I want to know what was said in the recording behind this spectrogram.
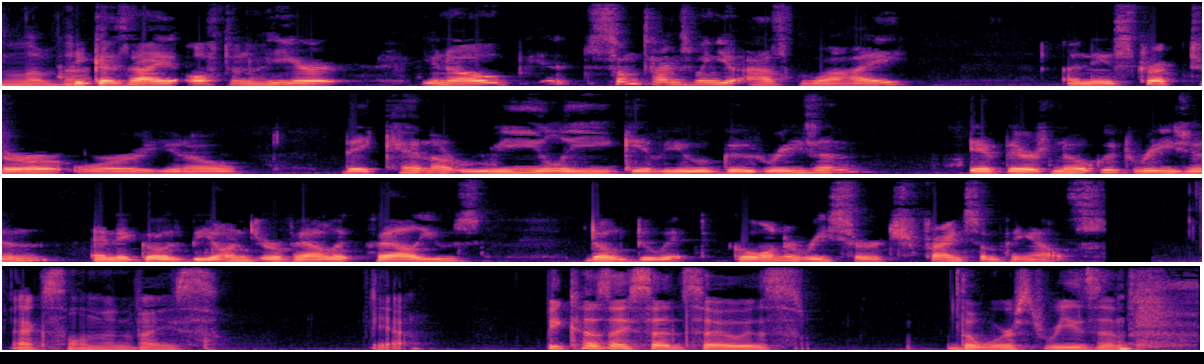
I love that. Because I often hear, you know, sometimes when you ask why, an instructor or, you know, they cannot really give you a good reason. If there's no good reason and it goes beyond your valid values, don't do it. Go on a research, find something else. Excellent advice. Yeah. Because I said so is the worst reason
